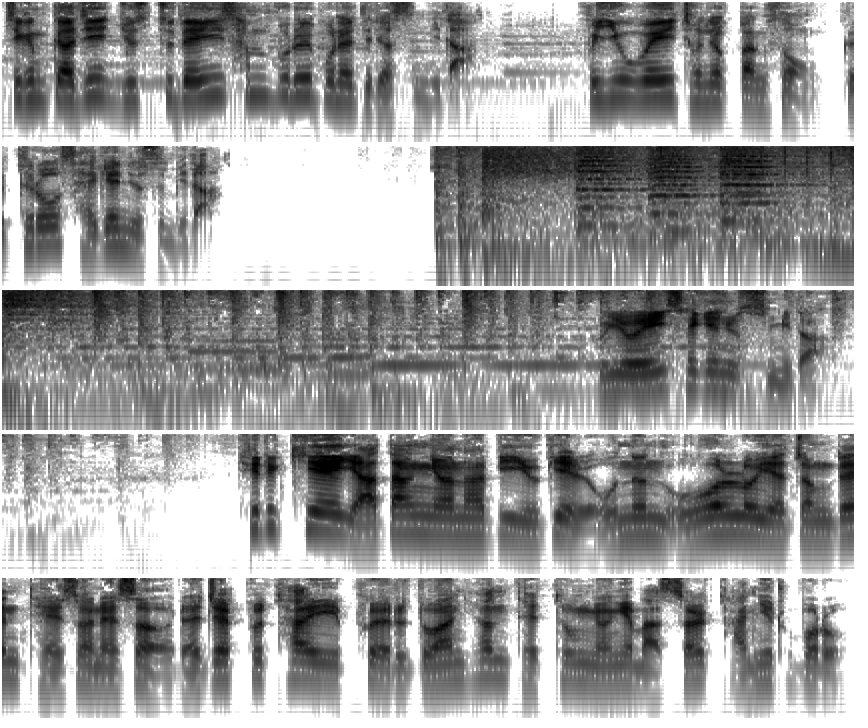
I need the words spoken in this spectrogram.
지금까지 뉴스투데이 3부를 보내드렸습니다. VOA 저녁 방송 끝으로 세계 뉴스입니다. VOA 세계 뉴스입니다. 튀르키예 야당 연합이 6일 오는 5월로 예정된 대선에서 레제프 타이프 에르도안 현 대통령에 맞설 단일 후보로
